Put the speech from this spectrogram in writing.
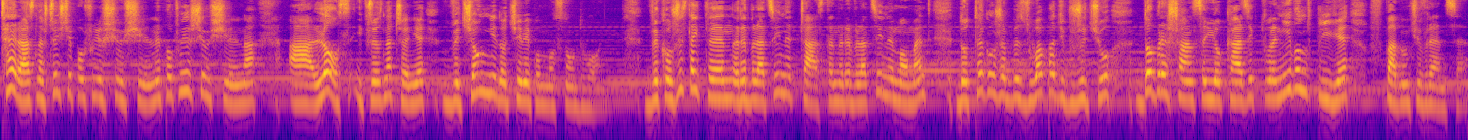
Teraz na szczęście poczujesz się silny, poczujesz się silna, a los i przeznaczenie wyciągnie do ciebie pomocną dłoń. Wykorzystaj ten rewelacyjny czas, ten rewelacyjny moment do tego, żeby złapać w życiu dobre szanse i okazje, które niewątpliwie wpadną ci w ręce.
